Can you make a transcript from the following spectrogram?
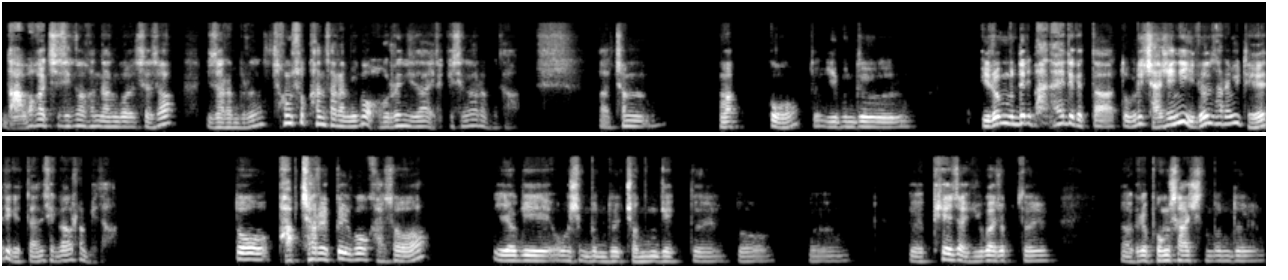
나와 같이 생각한다는 것에서 이 사람들은 성숙한 사람이고 어른이다 이렇게 생각합니다. 아, 참 고맙고 또 이분들 이런 분들이 많아야 되겠다. 또 우리 자신이 이런 사람이 되어야 되겠다는 생각을 합니다. 또 밥차를 끌고 가서 여기 오신 분들, 전문객들, 또 그, 그 피해자 유가족들, 어, 그리고 봉사하시는 분들,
